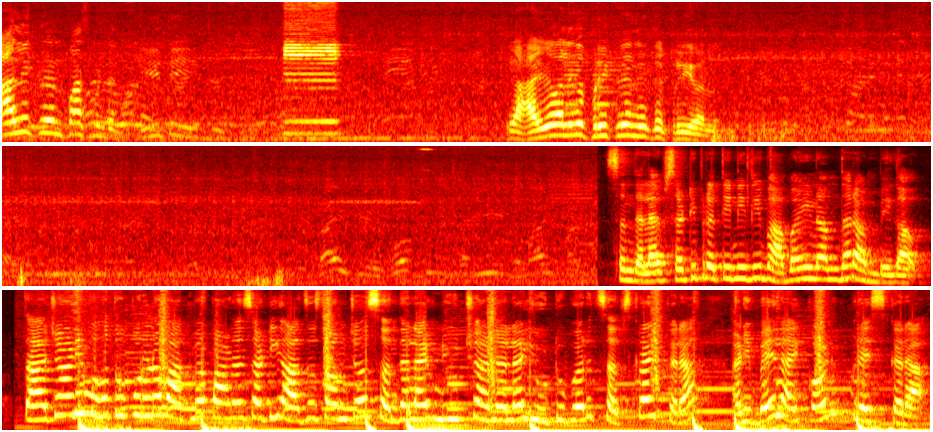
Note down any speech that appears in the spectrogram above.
ಆಲಿ ಕ್ರೇನ್ ಪಾಸ್ ಮಾಡ್ತದೆ ಈ ಹೈವೇ ಒಳಗೆ ಫ್ರೀ ಕ್ರೇನ್ ಇದೆ ಫ್ರೀ ಒಳಗೆ संध्या लाईव्हसाठी प्रतिनिधी बाबा इनामदार आंबेगाव. ताज्या आणि महत्त्वपूर्ण बातम्या पाहण्यासाठी आजच आमच्या संध्या लाईव्ह न्यूज चॅनलला यूट्यूबवर सबस्क्राईब करा आणि बेल आयकॉन प्रेस करा.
